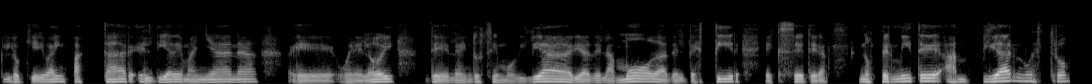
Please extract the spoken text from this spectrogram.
lo que va a impactar el día de mañana eh, o en el hoy de la industria inmobiliaria, de la moda, del vestir, etcétera. Nos permite ampliar nuestro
